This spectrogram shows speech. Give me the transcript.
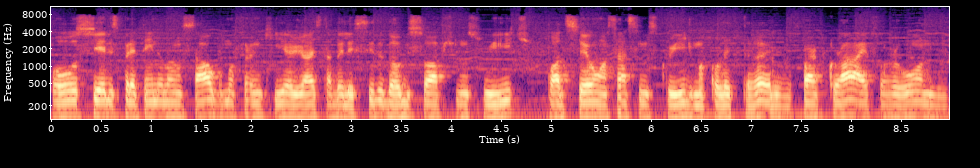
ou se eles pretendem lançar alguma franquia já estabelecida da Ubisoft no Switch. Pode ser um Assassin's Creed, uma coletânea, Far Cry, For Honor.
